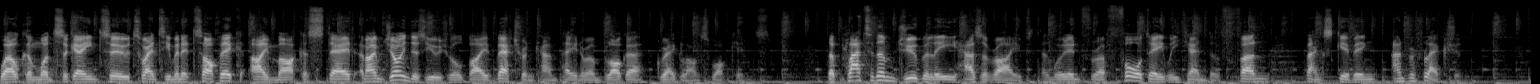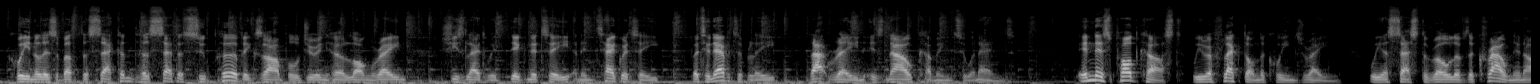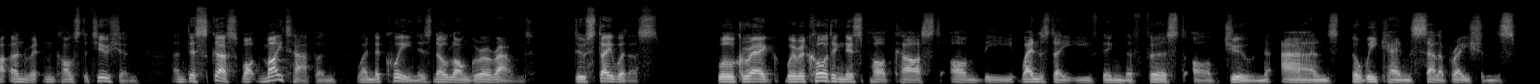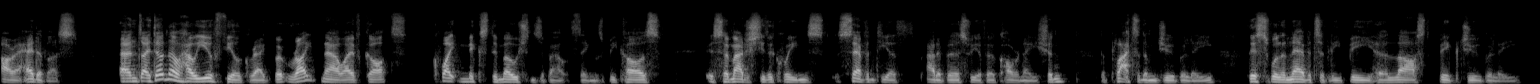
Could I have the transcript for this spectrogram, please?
Welcome once again to 20 Minute Topic. I'm Marcus Stead, and I'm joined as usual by veteran campaigner and blogger Greg Lance Watkins. The Platinum Jubilee has arrived, and we're in for a four day weekend of fun, thanksgiving, and reflection. Queen Elizabeth II has set a superb example during her long reign. She's led with dignity and integrity, but inevitably, that reign is now coming to an end. In this podcast, we reflect on the Queen's reign we assess the role of the Crown in our unwritten constitution and discuss what might happen when the Queen is no longer around. Do stay with us. Well, Greg, we're recording this podcast on the Wednesday evening, the 1st of June, and the weekend celebrations are ahead of us. And I don't know how you feel, Greg, but right now I've got quite mixed emotions about things because it's Her Majesty the Queen's 70th anniversary of her coronation, the Platinum Jubilee, this will inevitably be her last big jubilee.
